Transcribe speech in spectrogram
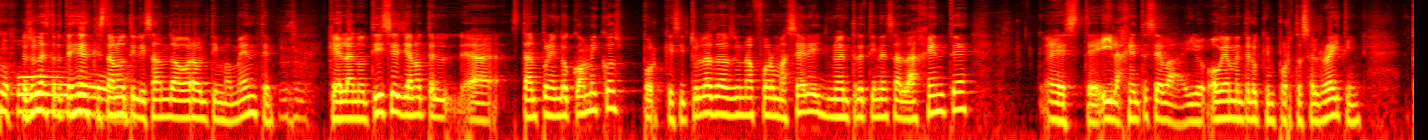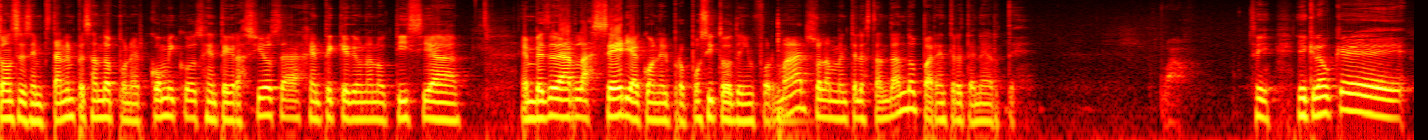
Es una estrategia que están oh. utilizando ahora últimamente. Que las noticias ya no te eh, están poniendo cómicos porque si tú las das de una forma seria no entretienes a la gente este, y la gente se va. Y obviamente lo que importa es el rating. Entonces em, están empezando a poner cómicos, gente graciosa, gente que dé una noticia en vez de darla seria con el propósito de informar, solamente la están dando para entretenerte. Sí, y creo que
